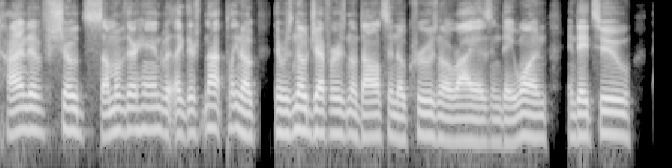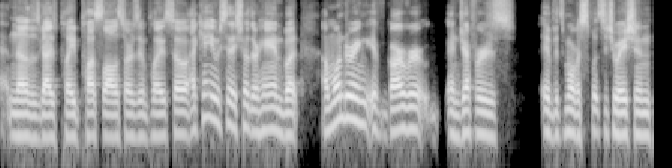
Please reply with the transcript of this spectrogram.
kind of showed some of their hand, but like there's not, you know, there was no Jeffers, no Donaldson, no Cruz, no Arraez in day one. In day two, none of those guys played, plus lot of stars didn't play. So I can't even say they showed their hand, but I'm wondering if Garver and Jeffers, if it's more of a split situation.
